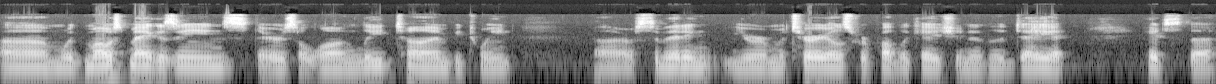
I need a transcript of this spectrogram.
Um, with most magazines there's a long lead time between uh, submitting your materials for publication and the day it hits the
